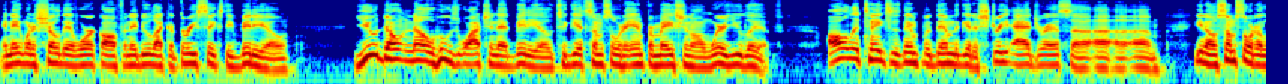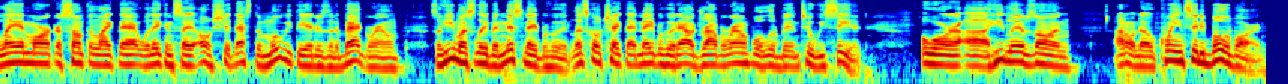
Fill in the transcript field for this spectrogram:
and they want to show their work off and they do like a 360 video, you don't know who's watching that video to get some sort of information on where you live. All it takes is then for them to get a street address, um, you know, some sort of landmark or something like that where they can say, oh shit, that's the movie theaters in the background. So he must live in this neighborhood. Let's go check that neighborhood out, drive around for a little bit until we see it. Or uh, he lives on, I don't know, Queen City Boulevard.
